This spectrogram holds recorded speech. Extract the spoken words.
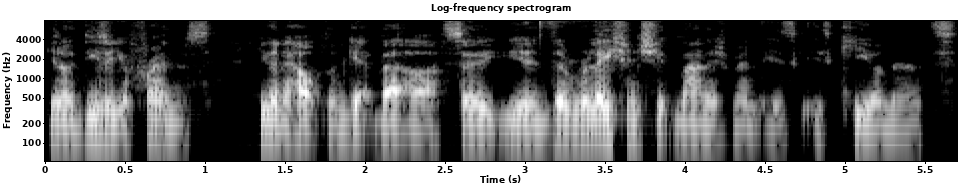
you know, these are your friends. You're going to help them get better. So you know, the relationship management is is key on this.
